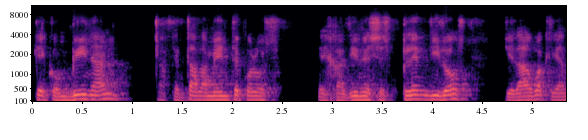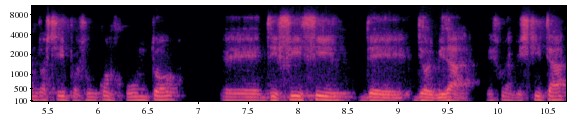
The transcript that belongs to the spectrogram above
que combinan acertadamente con los eh, jardines espléndidos y el agua, creando así pues, un conjunto eh, difícil de, olvidar. Es una visita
